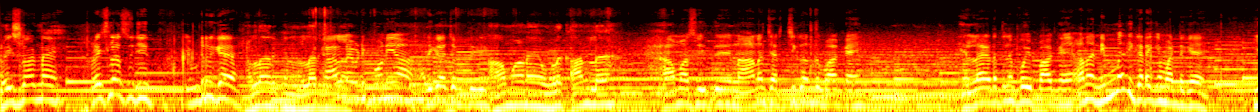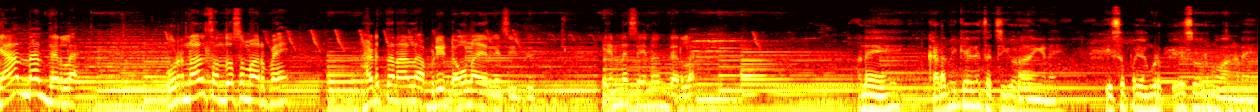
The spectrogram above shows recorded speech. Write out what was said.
பிரைஸ் லாட்னே பிரைஸ்லா சுஜித் எப்படி இருக்க? நல்லா இருக்கேன் நல்லா இருக்கேன். காலைல எப்படி போனியா? அதிகாச்சத்துக்கு ஆமாண்ணே உங்களை காணல. ஆமா சுஜித் நானும் சர்ச்சுக்கு வந்து பார்க்கேன் எல்லா இடத்துலையும் போய் பார்க்கேன் ஆனால் நிம்மதி கிடைக்க மாட்டேங்க ஏன் தான் தெரில ஒரு நாள் சந்தோஷமா இருப்பேன். அடுத்த நாள் அப்படியே டவுன் ஆயிருக்கேன் சுஜித். என்ன செய்யணும்னு தெரில அண்ணே கடமைக்காக சர்ச்சைக்கு வராதீங்கண்ணே. ஈசப்பா என் கூட பேசுவார்னு வாங்கினேன்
